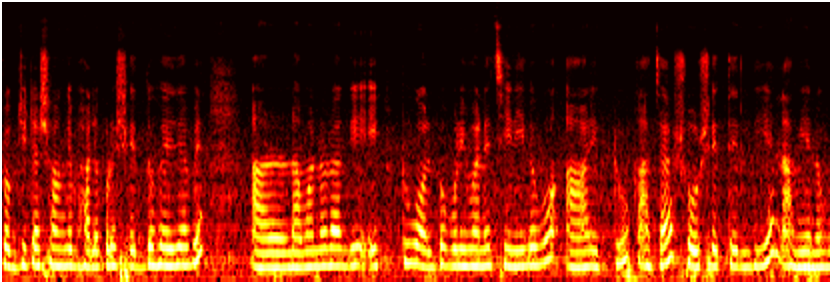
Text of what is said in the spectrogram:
সবজিটার সঙ্গে ভালো করে সেদ্ধ হয়ে যাবে। আর নামানোর আগে একটু অল্প পরিমাণে চিনি দেবো আর একটু কাঁচা সর্ষের তেল দিয়ে নামিয়ে নেব।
